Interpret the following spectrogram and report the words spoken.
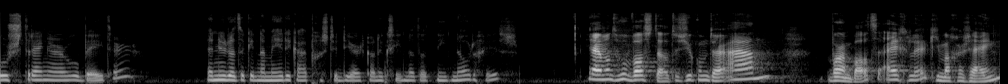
Hoe strenger, hoe beter. En nu dat ik in Amerika heb gestudeerd, kan ik zien dat dat niet nodig is. ja, want hoe was dat? Dus je komt daar aan, warm bad eigenlijk, je mag er zijn.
